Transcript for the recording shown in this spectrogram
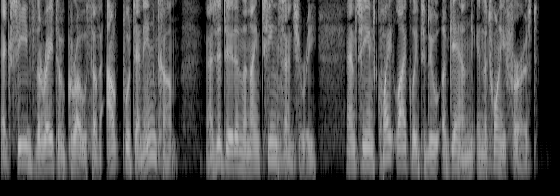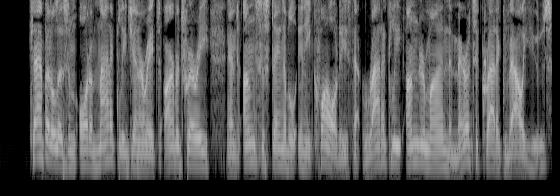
exceeds the rate of growth of output and income, as it did in the 19th century, and seems quite likely to do again in the 21st, capitalism automatically generates arbitrary and unsustainable inequalities that radically undermine the meritocratic values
